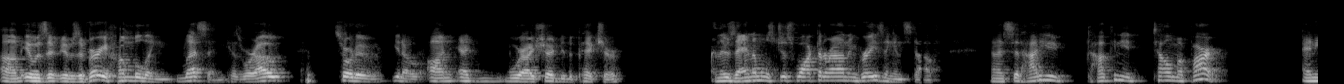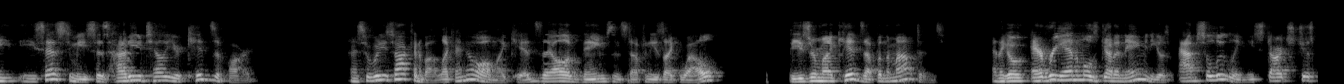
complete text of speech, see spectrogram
Um, it was a, it was a very humbling lesson because we're out sort of, you know, on uh, where I showed you the picture. And there's animals just walking around and grazing and stuff. And I said, "How do you how can you tell them apart?" And he he says to me, he says, "How do you tell your kids apart?" And I said, What are you talking about? Like, I know all my kids, they all have names and stuff. And he's like, Well, these are my kids up in the mountains. And I go, Every animal's got a name. And he goes, Absolutely. And he starts just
